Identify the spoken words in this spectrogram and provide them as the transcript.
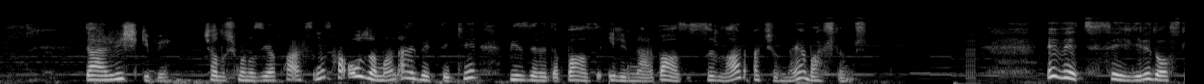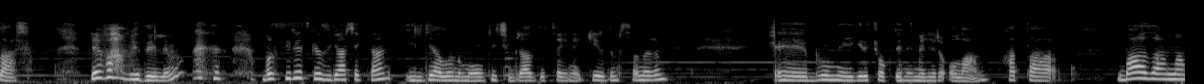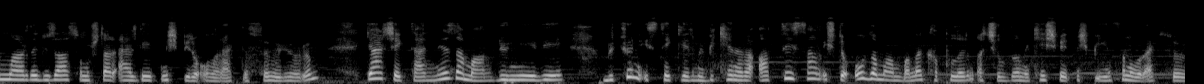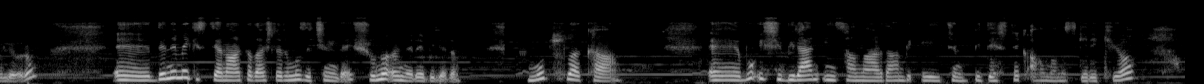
derviş gibi çalışmanızı yaparsınız. Ha o zaman elbette ki bizlere de bazı ilimler, bazı sırlar açılmaya başlanır. Evet sevgili dostlar, devam edelim. Basiret gözü gerçekten ilgi alanım olduğu için biraz detayına girdim sanırım. Ee, bununla ilgili çok denemeleri olan, hatta bazı anlamlarda güzel sonuçlar elde etmiş biri olarak da söylüyorum. Gerçekten ne zaman dünyevi bütün isteklerimi bir kenara attıysam işte o zaman bana kapıların açıldığını keşfetmiş bir insan olarak söylüyorum. E, denemek isteyen arkadaşlarımız için de şunu önerebilirim. Mutlaka e, bu işi bilen insanlardan bir eğitim, bir destek almanız gerekiyor.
